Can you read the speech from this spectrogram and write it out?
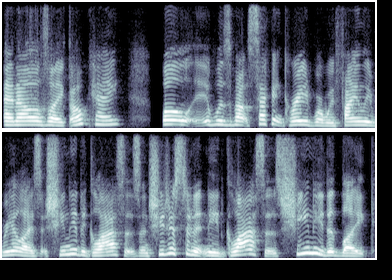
And I was like, okay. Well, it was about second grade where we finally realized that she needed glasses and she just didn't need glasses. She needed, like,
